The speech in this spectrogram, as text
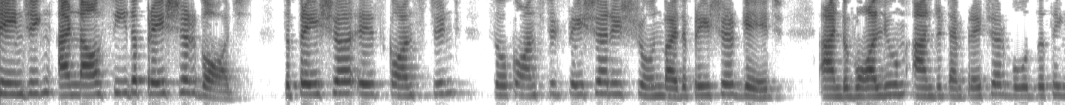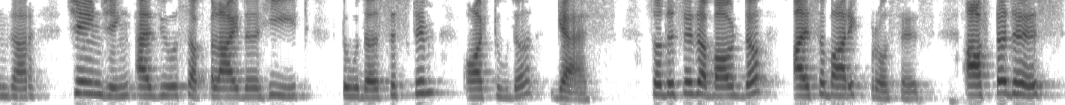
changing and now see the pressure gauge. The pressure is constant. So constant pressure is shown by the pressure gauge and the volume and the temperature, both the things are changing as you supply the heat to the system or to the gas. So this is about the isobaric process. After this,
